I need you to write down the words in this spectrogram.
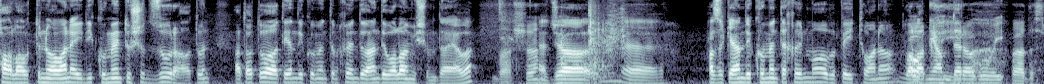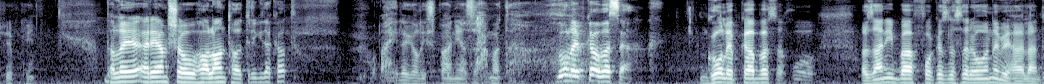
پاڵاوتنەوەوانە ئیدی کومنت و شت زۆر هاتون هەتا تۆ هاتی هەندی کومنتم خوێن هەندی وەڵامیشم دایەوە باشە جا حەزەکە هەندێک کومنتە خوێنمەوە بە پێی توانە وەڵامیان دەرەوەی با دەست پێ بکەین دەڵێ ئەریام شەو هاڵان تاتریک دەکات وەڵاهی لەگەڵ ئیسپانیا زەحمەتە گۆڵێ بکە بەسە گۆڵێ بک بەسە خۆ ئەزانی با فۆکەس لەسەر ئەوە نەبێ هالاند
